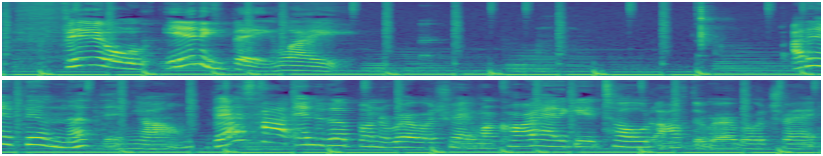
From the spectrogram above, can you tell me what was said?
feel anything like I didn't feel nothing, y'all. That's how I ended up on the railroad track. My car had to get towed off the railroad track.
